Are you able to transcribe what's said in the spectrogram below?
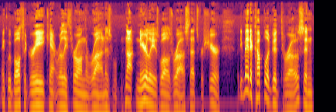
I think we both agree he can't really throw on the run, as not nearly as well as Russ, that's for sure. But he made a couple of good throws, and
